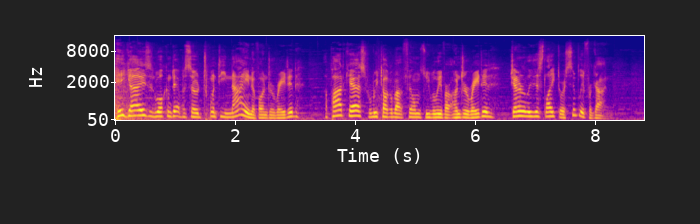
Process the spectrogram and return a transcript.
Hey guys, and welcome to episode 29 of Underrated, a podcast where we talk about films we believe are underrated, generally disliked, or simply forgotten.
